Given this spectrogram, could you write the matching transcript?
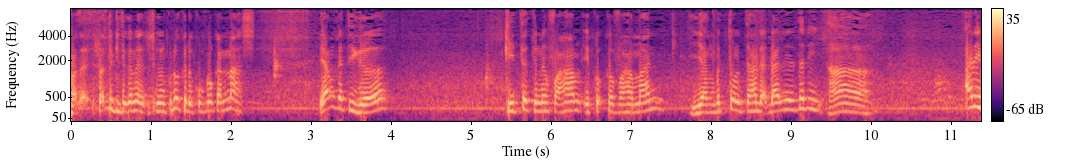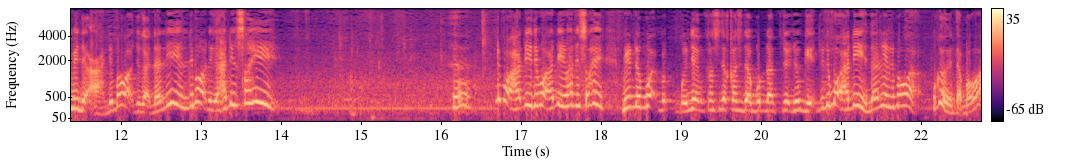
Sebab tu kita kena kedua kena kumpulkan nas. Yang ketiga Kita kena faham ikut kefahaman Yang betul terhadap dalil tadi ha. Ahli bid'ah Dia bawa juga dalil Dia bawa juga hadis sahih ha. Dia bawa hadis Dia bawa hadis Hadis sahih Bila dia buat Dia yang kasidah-kasidah burdah joget Dia bawa hadis Dalil dia bawa Bukan dia tak bawa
